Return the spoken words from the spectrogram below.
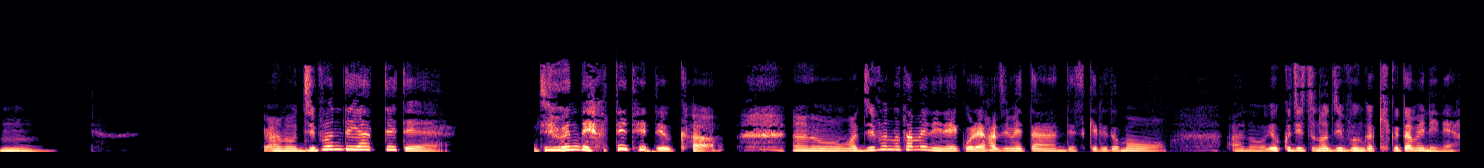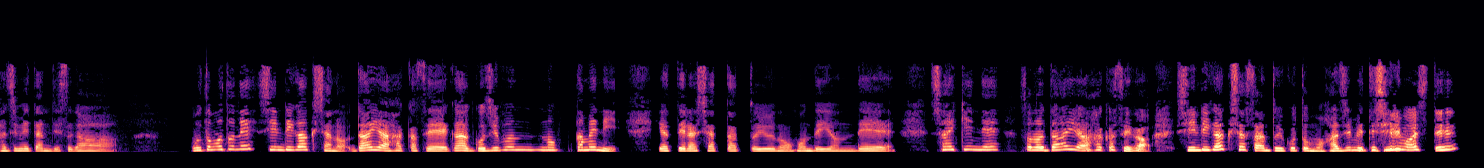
うん。あの、自分でやってて、自分でやっててっていうか、あの、まあ、自分のためにね、これ始めたんですけれども、あの、翌日の自分が聞くためにね、始めたんですが、もともとね、心理学者のダイヤ博士がご自分のためにやってらっしゃったというのを本で読んで、最近ね、そのダイヤ博士が心理学者さんということも初めて知りまして。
